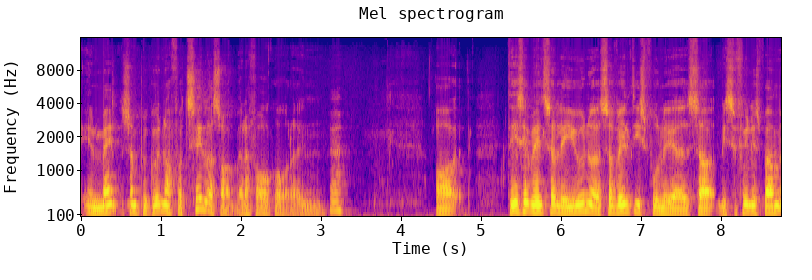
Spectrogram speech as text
en mand, som begynder at fortælle os om, hvad der foregår derinde. Ja. Og det er simpelthen så levende og så veldisponeret, så vi selvfølgelig spørger ham,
